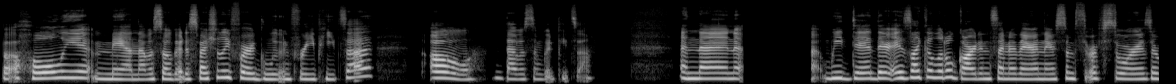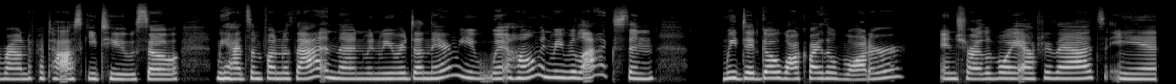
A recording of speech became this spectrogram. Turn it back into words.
But holy man, that was so good, especially for a gluten free pizza. Oh, that was some good pizza. And then Uh, we did. There is like a little garden center there, and there's some thrift stores around Petoskey too. So we had some fun with that. And then when we were done there, we went home and we relaxed. And we did go walk by the water in Charlevoix after that. And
